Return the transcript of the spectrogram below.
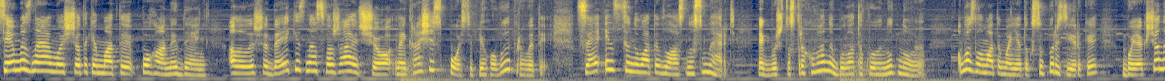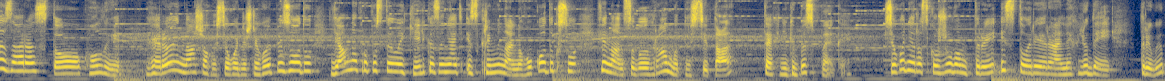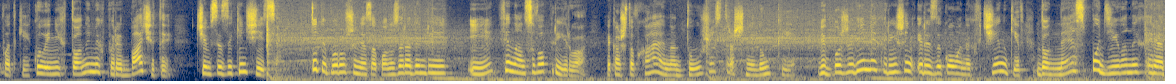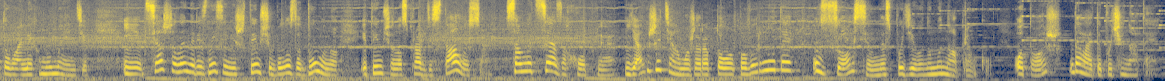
Всі ми знаємо, що таке мати поганий день, але лише деякі з нас вважають, що найкращий спосіб його виправити це інсценувати власну смерть, якби ж то страхована була такою нудною. Або зламати маєток суперзірки, бо якщо не зараз, то коли? Герої нашого сьогоднішнього епізоду явно пропустили кілька занять із кримінального кодексу, фінансової грамотності та техніки безпеки. Сьогодні розкажу вам три історії реальних людей, три випадки, коли ніхто не міг передбачити, чим все закінчиться. Тут і порушення закону заради мрії, і фінансова прірва, яка штовхає на дуже страшні думки. Від божевільних рішень і ризикованих вчинків до несподіваних рятувальних моментів. І ця шалена різниця між тим, що було задумано, і тим, що насправді сталося, саме це захоплює, як життя може раптово повернути у зовсім несподіваному напрямку. Отож, давайте починати.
